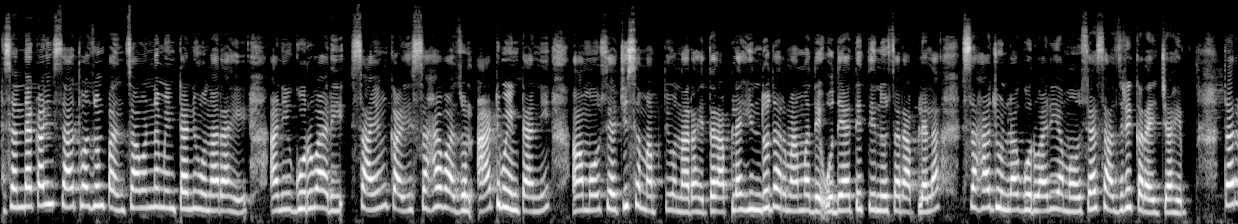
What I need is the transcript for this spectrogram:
संध्याकाळी सात वाजून पंचावन्न मिनिटांनी होणार आहे आणि गुरुवारी सायंकाळी सहा वाजून आठ मिनिटांनी अमावस्याची समाप्ती होणार आहे. तर आपल्या हिंदू धर्मामध्ये उदया तिथीनुसार आपल्याला सहा जूनला गुरुवारी अमावस्या साजरी करायची आहे. तर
